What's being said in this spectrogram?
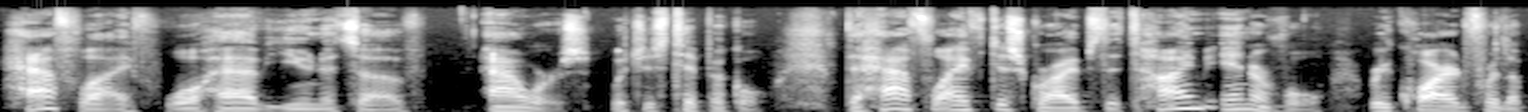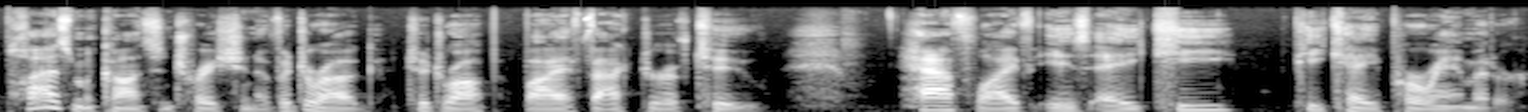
half-life will have units of hours, which is typical. The half-life describes the time interval required for the plasma concentration of a drug to drop by a factor of 2. Half-life is a key PK parameter.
